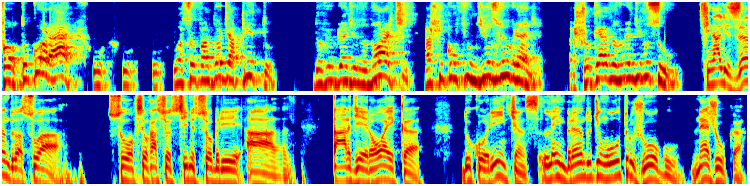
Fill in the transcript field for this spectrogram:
faltou coragem. O, o, o, o assoprador de apito do Rio Grande do Norte, acho que confundiu os Rio Grande. Achou que era do Rio Grande do Sul. Finalizando a sua, sua seu raciocínio sobre a tarde heróica do Corinthians, lembrando de um outro jogo, né, Juca?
